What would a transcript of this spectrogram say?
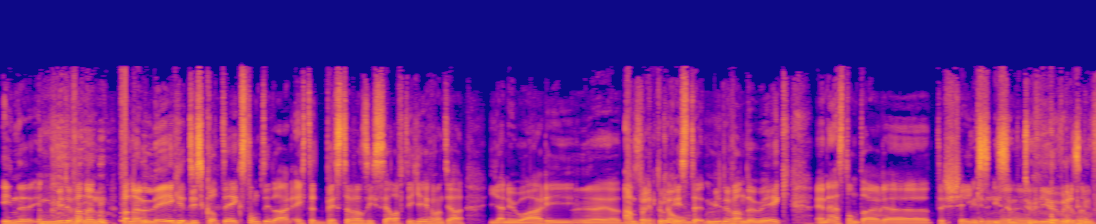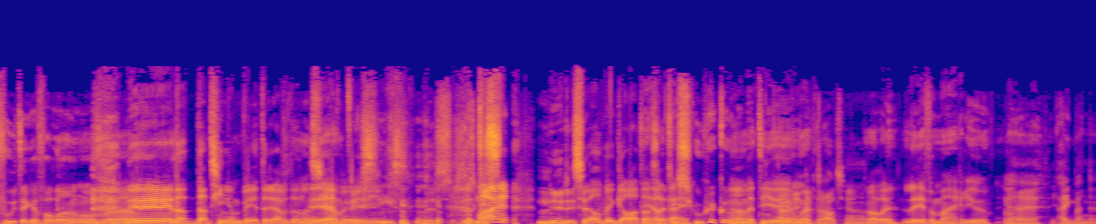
in, de, in het midden van een, van een lege discotheek stond hij daar echt het beste van zichzelf te geven. Want ja, januari, Ja, ja, amper er kalm. toeristen, midden van de week. En hij stond daar eh, te shaken. Is, is hem eh. toen niet over zijn voeten gevallen? Of, eh, Nee, nee, nee, hè? dat, dat ging hem beter af dan een Ja, schijnbeweging. precies. Dus, Maar nu dus wel bij Ja, Galatasaray. het is goed gekomen Ja. met die ja, jongen. inderdaad, ja. Allee, leven Mario. Eh, ja, ik ben eh,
